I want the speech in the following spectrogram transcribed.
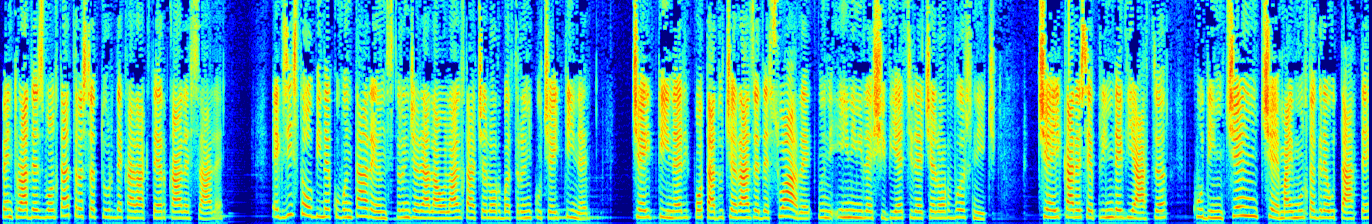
pentru a dezvolta trăsături de caracter ca ale sale. Există o binecuvântare în strângerea la oaltă a celor bătrâni cu cei tineri. Cei tineri pot aduce raze de soare în inimile și viețile celor vârstnici. Cei care se prind de viață cu din ce în ce mai multă greutate,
